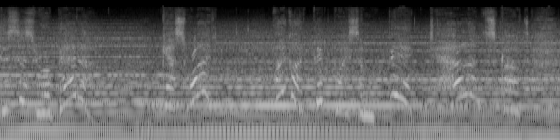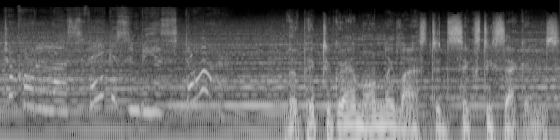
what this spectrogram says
This is Robetta. Guess what? I got picked by some big scouts to go to Las Vegas and be a star. The pictogram only lasted 60 seconds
